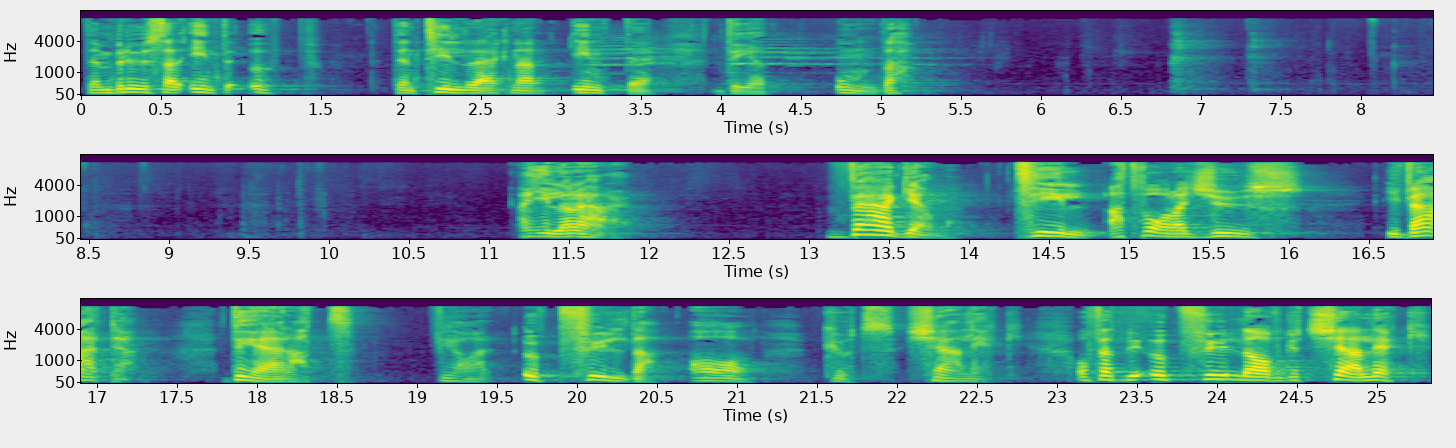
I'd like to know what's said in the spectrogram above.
den brusar inte upp, den tillräknar inte det onda. Jag gillar det här. Vägen till att vara ljus i världen, det är att vi är uppfyllda av Guds kärlek. Och för att bli uppfyllda av Guds kärlek,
